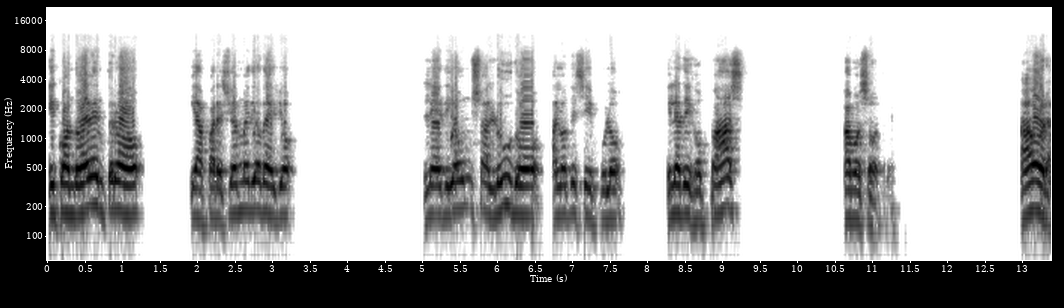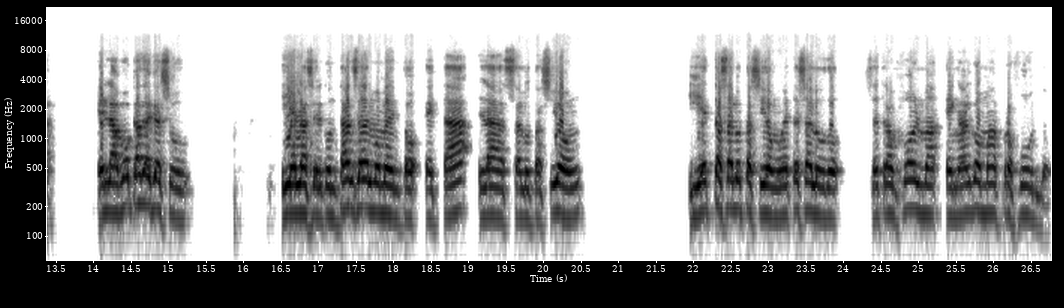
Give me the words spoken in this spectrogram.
Y cuando él entró, y apareció en medio de ellos, le dio un saludo a los discípulos y le dijo, paz a vosotros. Ahora, en la boca de Jesús y en la circunstancia del momento está la salutación y esta salutación o este saludo se transforma en algo más profundo,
